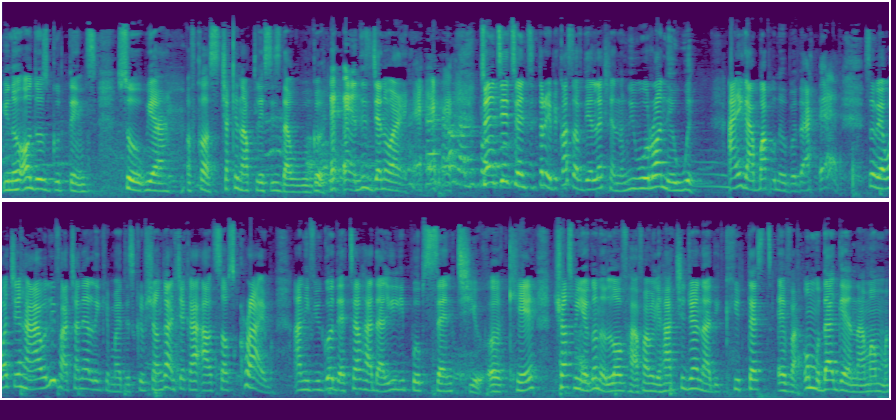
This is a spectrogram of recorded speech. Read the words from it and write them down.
you know, all those good things. So we are, of course, checking out places that we will go this January 2023 because of the election. We will run away. Anyị ga-agbapụ n'obodo so we are watching her. I will leave her channel link in my description. Go and check her out. Subscribe. And if you go there tell her that lily pope sent you. Okay? Trust me you're gonna love her family. Her children are the cutest ever. Ụmụ that girl na mama.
